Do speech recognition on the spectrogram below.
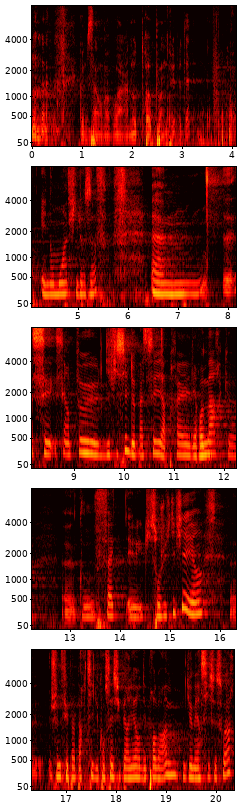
Comme ça, on va voir un autre point de vue peut-être. Et non moins philosophe. Euh, c'est un peu difficile de passer après les remarques euh, qu'on fait et qui sont justifiées. Hein. Euh, je ne fais pas partie du Conseil supérieur des programmes, Dieu merci ce soir,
